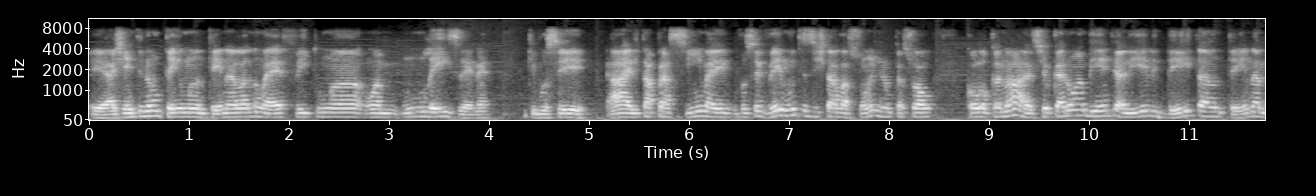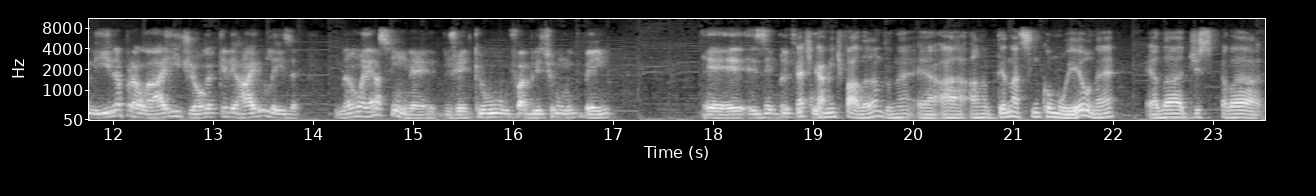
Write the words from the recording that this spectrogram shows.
é, a gente não tem uma antena, ela não é feito uma, uma um laser, né? Que você, ah, ele tá para cima, e você vê muitas instalações, né? O pessoal colocando, ah, se eu quero um ambiente ali, ele deita a antena, mira para lá e joga aquele raio laser. Não é assim, né? Do jeito que o Fabrício muito bem é, exemplificou. Praticamente falando, né? É, a, a, antena, assim como eu, né? Ela, ela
